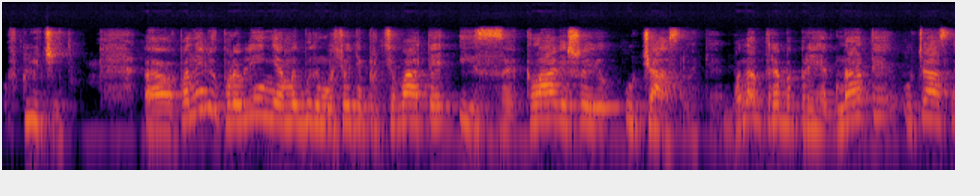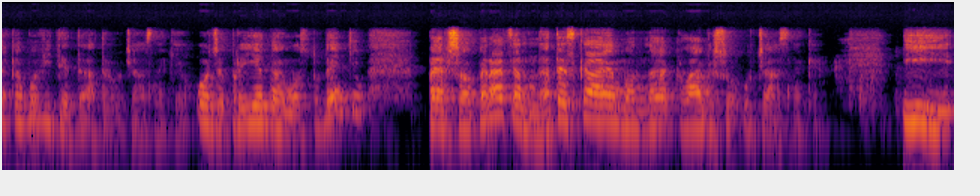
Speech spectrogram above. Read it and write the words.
включіть. Е, В панелі управління ми будемо сьогодні працювати із клавішею учасники, бо нам треба приєднати учасника або від'єднати учасників. Отже, приєднуємо студентів. Перша операція натискаємо на клавішу учасники. І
